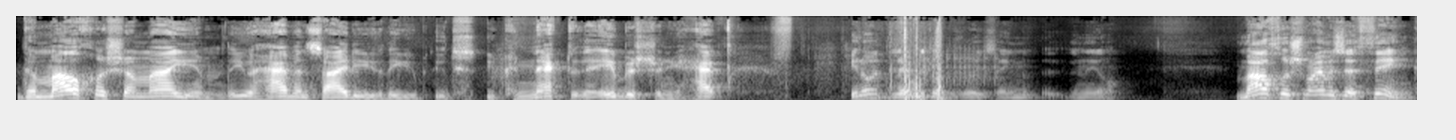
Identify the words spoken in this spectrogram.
the malchus shamayim that you have inside of you, that you, you, you connect to the Abishter, and you have, you know what Rebbe is really saying, Neil? Malchus shamayim is a thing.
